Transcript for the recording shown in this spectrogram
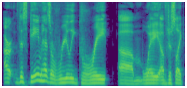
are this game has a really great um, way of just like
